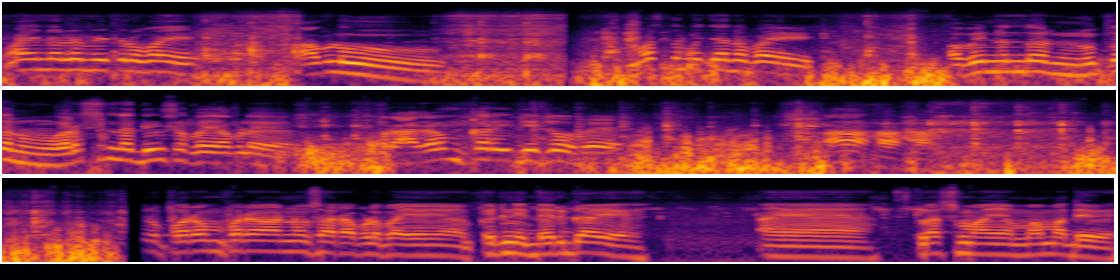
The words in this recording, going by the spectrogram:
ફાઇનલ મિત્રો ભાઈ, આપણું મસ્ત મજાનો ભાઈ અભિનંદન નૂતન વર્ષના દિવસે ભાઈ આપણે પ્રારંભ કરી દીધો છે. આ હા હા. મિત્રો, પરંપરા અનુસાર આપણે ભાઈ અહીંયા પીરની દરગાહે, અહીંયા પ્લસમાં અહીંયા મામાદેવે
